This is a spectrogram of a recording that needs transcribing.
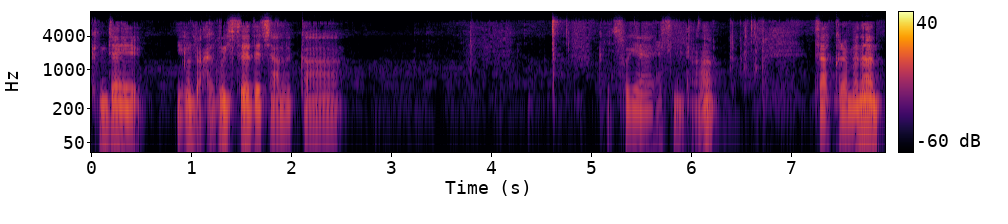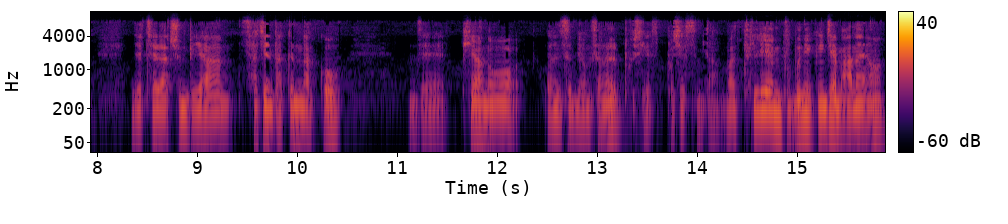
굉장히 이걸 좀 알고 있어야 되지 않을까 소개했습니다. 자, 그러면은 이제 제가 준비한 사진 다 끝났고 이제 피아노 연습 영상을 보시겠, 보셨습니다. 뭐 틀린 부분이 굉장히 많아요.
